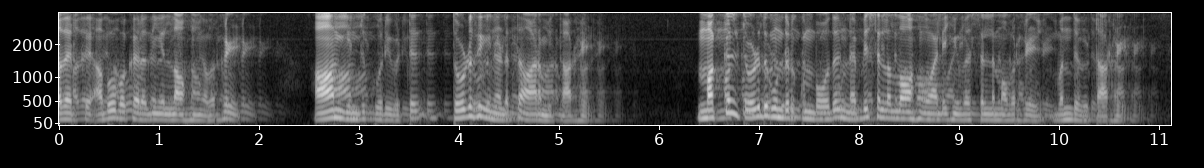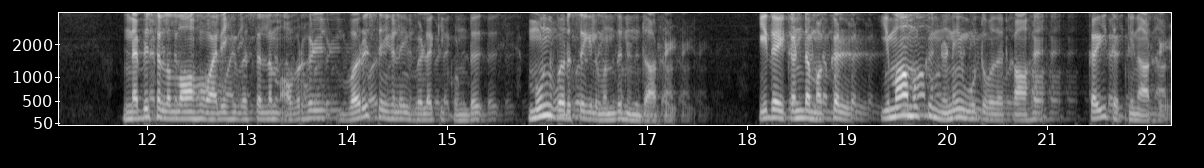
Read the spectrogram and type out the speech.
அதற்கு அபூபக்கர் ரலி அல்லாஹும் அவர்கள் ஆம் என்று கூறிவிட்டு தொழுகையை நடத்த ஆரம்பித்தார்கள். மக்கள் தொழுது கொண்டிருக்கும் போது நபி ஸல்லல்லாஹு அலைஹி வஸல்லம் அவர்கள் வந்து விட்டார்கள். நபி ஸல்லல்லாஹு அலைஹி வஸல்லம் அவர்கள் வரிசைகளை விளக்கிக் கொண்டு முன் வரிசையில் வந்து நின்றார்கள். இதை கண்ட மக்கள் இமாமுக்கு நினைவூட்டுவதற்காக கை தட்டினார்கள்.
